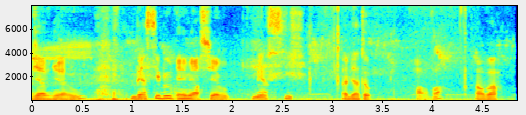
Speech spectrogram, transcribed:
bienvenue à vous. Merci beaucoup. Et merci à vous. Merci. À bientôt. Au revoir. Au revoir.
